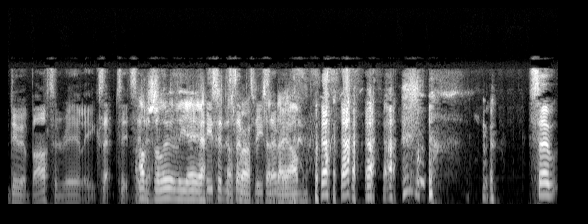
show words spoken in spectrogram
do at Barton, really, except it's absolutely a, yeah, yeah. It's in a seven three seven. so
